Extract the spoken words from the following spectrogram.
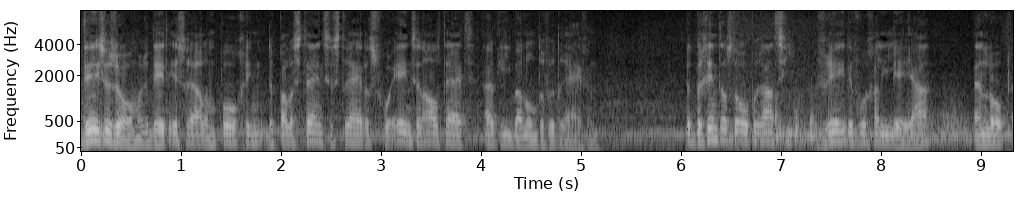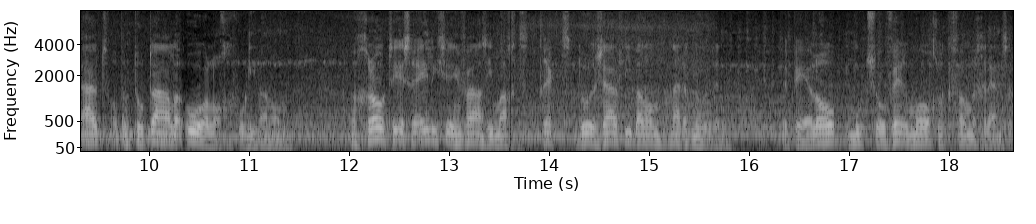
Deze zomer deed Israël een poging de Palestijnse strijders voor eens en altijd uit Libanon te verdrijven. Het begint als de operatie Vrede voor Galilea en loopt uit op een totale oorlog voor Libanon. Een grote Israëlische invasiemacht trekt door Zuid-Libanon naar het noorden. De PLO moet zo ver mogelijk van de grenzen.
